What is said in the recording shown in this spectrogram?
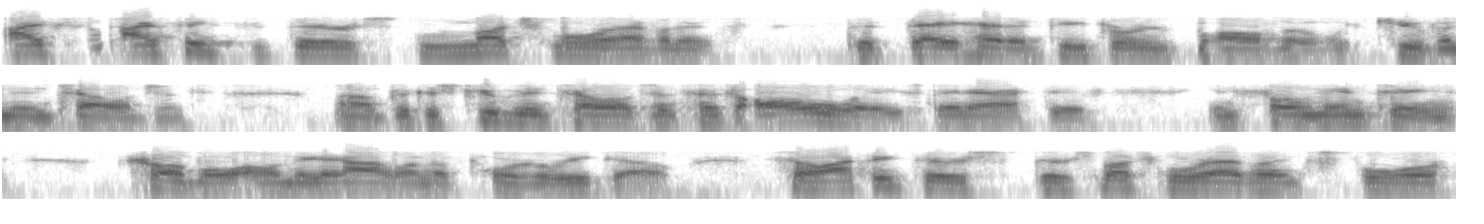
I, I think that there's much more evidence that they had a deeper involvement with Cuban intelligence uh, because Cuban intelligence has always been active in fomenting trouble on the island of Puerto Rico. So I think there's there's much more evidence for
